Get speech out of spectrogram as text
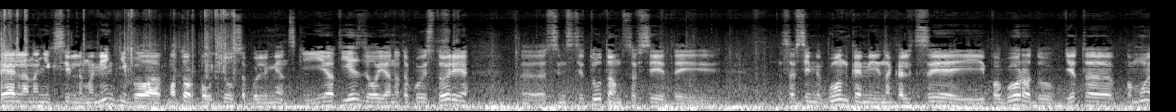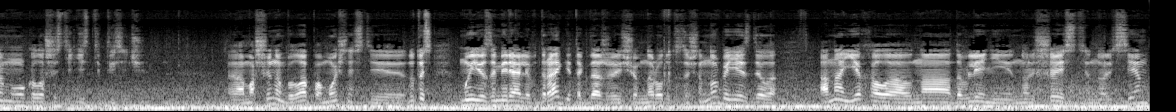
Реально на них сильно момент не было, мотор получился булеменский. И отъездил я на такой истории э, с институтом, со всей этой со всеми гонками на кольце и по городу где-то, по-моему, около 60 тысяч. А машина была по мощности, ну то есть мы ее замеряли в драге, тогда же еще народу достаточно много ездило. Она ехала на давлении 0,6-0,7,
